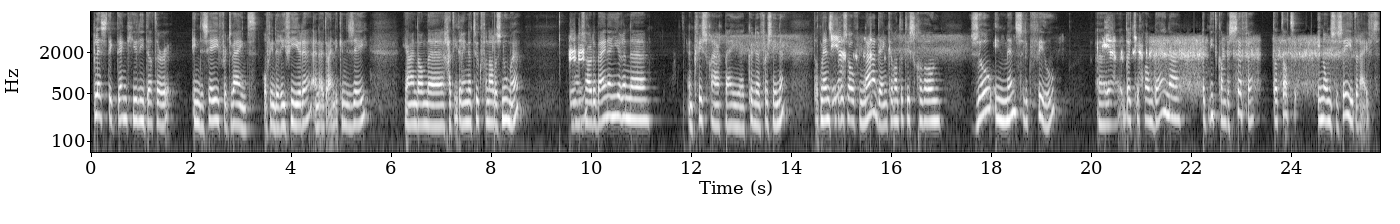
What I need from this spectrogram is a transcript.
plastic denken jullie dat er in de zee verdwijnt? Of in de rivieren en uiteindelijk in de zee? Ja, en dan eh, gaat iedereen natuurlijk van alles noemen. Nou, We zouden bijna hier een, eh, een quizvraag bij eh, kunnen verzinnen. Dat mensen er eens over nadenken, want het is gewoon zo immenselijk veel. dat je gewoon bijna het niet kan beseffen dat dat in onze zeeën drijft.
